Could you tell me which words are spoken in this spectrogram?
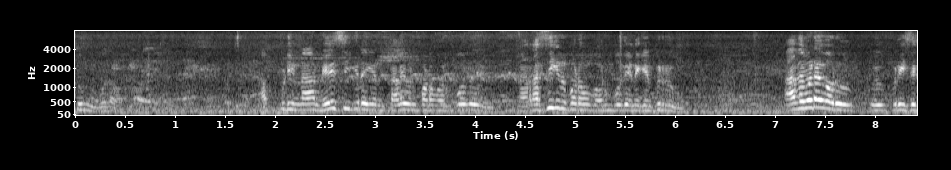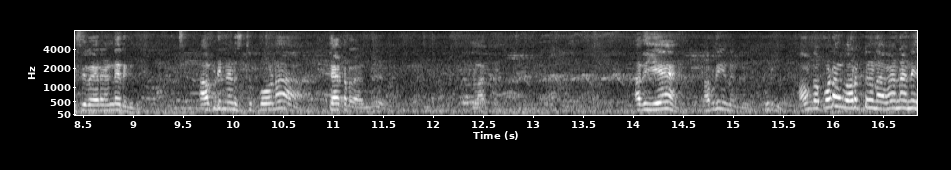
தூங்கும் போது அவர் அப்படி நான் நேசிக்கிற என் தலைவன் படம் வரும்போது நான் ரசிகர் படம் வரும்போது எனக்கு எப்படி இருக்கும்? அதை விட ஒரு ப்ரீ செக்ஸ் வேறு என்ன இருக்குது? அப்படின்னு நினச்சிட்டு போனால் தேட்டரை வந்து பிளாக் அது ஏன்? அப்படின்னு எனக்கு புரியல. அவங்க படம் வரட்டும் நான் வேணானே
